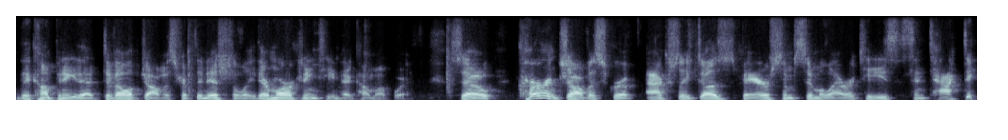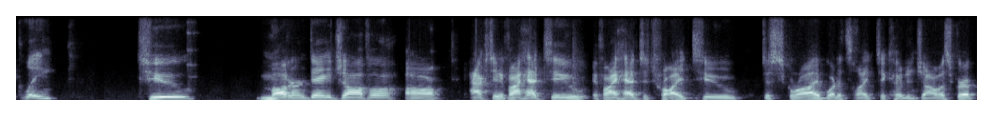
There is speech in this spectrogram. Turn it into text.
the company that developed JavaScript initially, their marketing team had come up with. So current JavaScript actually does bear some similarities syntactically to modern day Java. Uh, actually, if I had to, if I had to try to describe what it's like to code in JavaScript,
